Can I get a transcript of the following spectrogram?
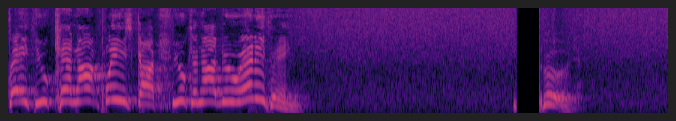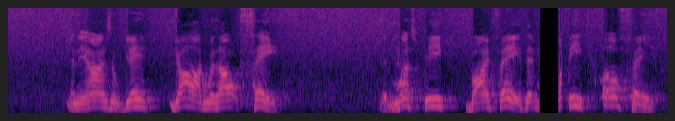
faith you cannot please God. You cannot do anything good in the eyes of God without faith. It must be by faith. It must be of faith.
